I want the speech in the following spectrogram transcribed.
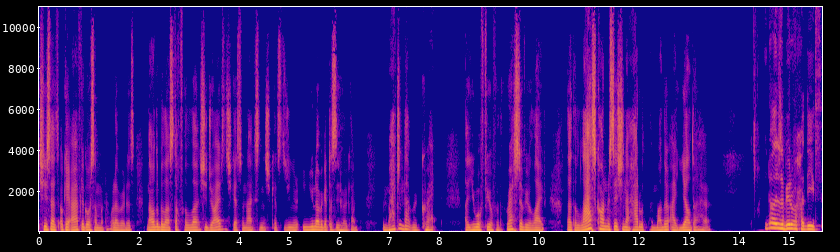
she says, okay, I have to go somewhere, whatever it is. Now the billah, astaghfirullah. She drives and she gets an accident. She gets, you, you never get to see her again. Imagine that regret that you will feel for the rest of your life. That the last conversation I had with my mother, I yelled at her. You know, there's a beautiful hadith.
